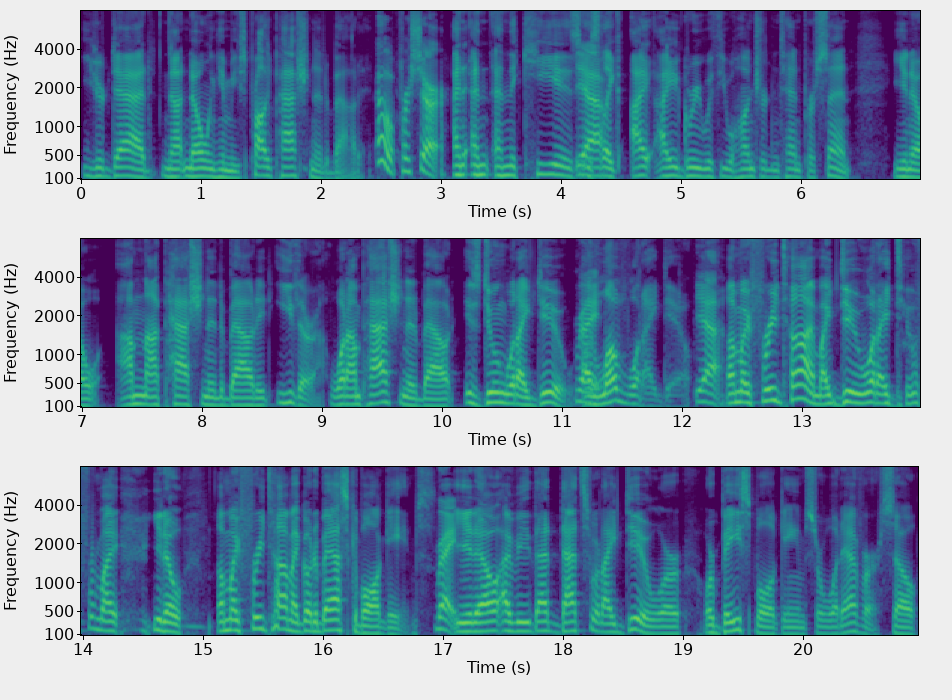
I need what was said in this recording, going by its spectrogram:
Your dad, not knowing him, he's probably passionate about it. Oh, for sure. And and and the key is Yeah. is like I, I agree with you 110%. You know, I'm not passionate about it either. What I'm passionate about is doing what I do. I Right. love what I do. Yeah. On my free time, I do what I do for my, you know, on my free time I go to basketball games. Right. You know, I mean that that's what I do or or baseball games or whatever. So,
